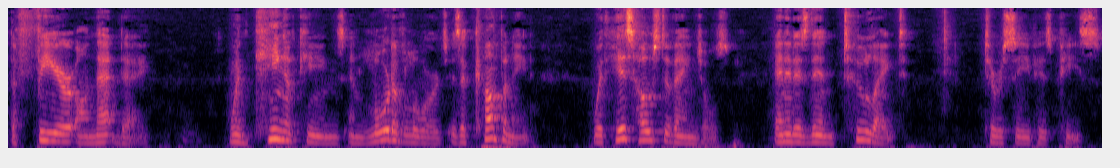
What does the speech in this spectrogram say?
the fear on that day when King of Kings and Lord of Lords is accompanied with his host of angels, and it is then too late to receive his peace.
